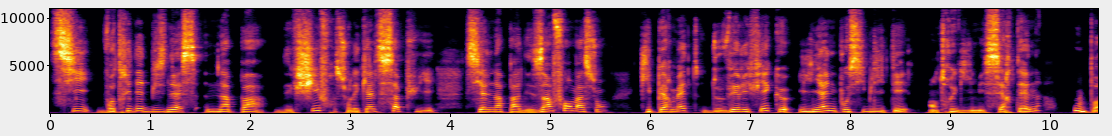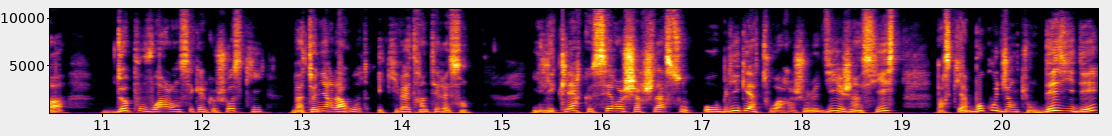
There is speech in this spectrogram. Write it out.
si votre idée de business n'a pas des chiffres sur lesquels s'appuyer, si elle n'a pas des informations qui permettent de vérifier qu'il y a une possibilité, entre guillemets certaine ou pas, de pouvoir lancer quelque chose qui va tenir la route et qui va être intéressant il est clair que ces recherches-là sont obligatoires. Je le dis et j'insiste, parce qu'il y a beaucoup de gens qui ont des idées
